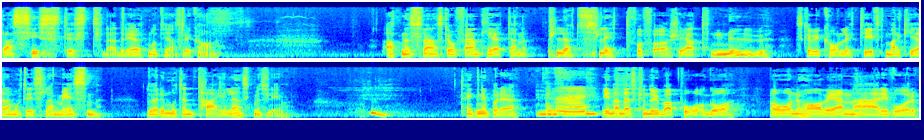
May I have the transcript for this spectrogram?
rasistiskt det drevet mot Yasri Khan? Att den svenska offentligheten plötsligt får för sig att nu ska vi kollektivt markera mot islamism, då är det mot en thailändsk muslim. Tänkte ni på det? Nej. Innan dess kunde det bara pågå. Åh, nu har vi en här i vår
